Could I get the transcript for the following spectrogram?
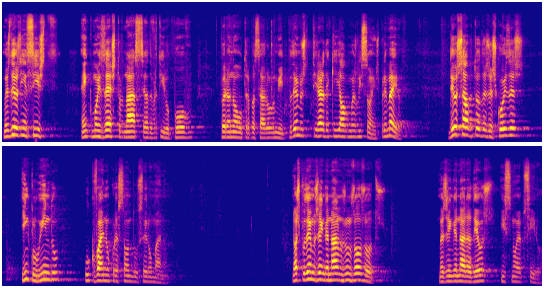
Mas Deus insiste em que Moisés tornasse a advertir o povo para não ultrapassar o limite. Podemos tirar daqui algumas lições. Primeiro, Deus sabe todas as coisas, incluindo o que vai no coração do ser humano. Nós podemos enganar-nos uns aos outros, mas enganar a Deus, isso não é possível.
